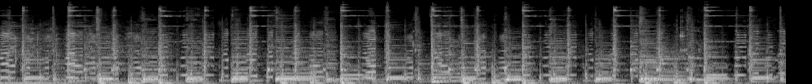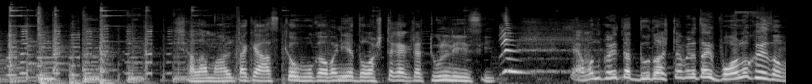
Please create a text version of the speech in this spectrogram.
শালা মালটাকে আজকেও বোকা বানিয়ে দশ টাকা একটা টুল নিয়েছি। এমন করি তার দু দশটা বেড়ে তো আমি বলক হয়ে যাব।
